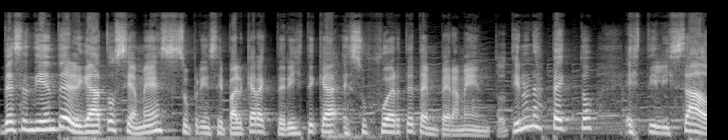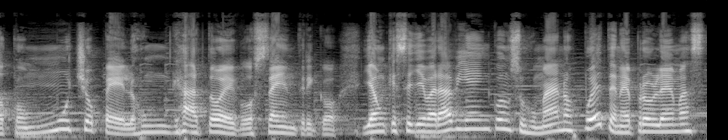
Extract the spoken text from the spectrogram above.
Descendiente del gato siamés, su principal característica es su fuerte temperamento. Tiene un aspecto estilizado, con mucho pelo, es un gato egocéntrico y aunque se llevará bien con sus humanos, puede tener problemas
